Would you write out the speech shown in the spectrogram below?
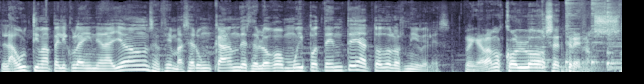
la última película de Indiana Jones, en fin, va a ser un can desde luego muy potente a todos los niveles. Venga, vamos con los estrenos.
